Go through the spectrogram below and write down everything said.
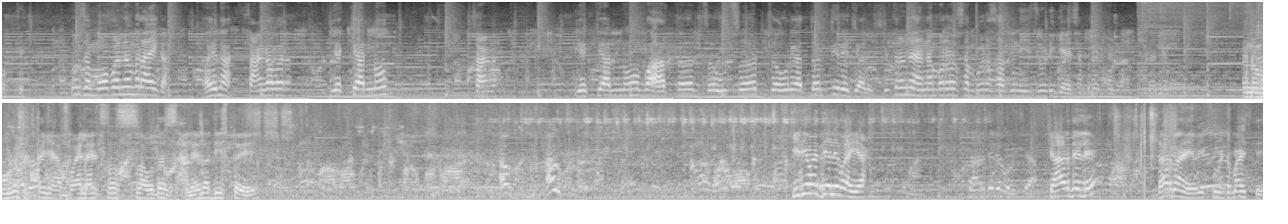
ओके. तुमचा मोबाईल नंबर आहे का? आहे ना. सांगा बरं. एक्क्याण्णव. सांगा. एक्क्याण्णव बहात्तर चौसष्ट चौऱ्याहत्तर त्रेचाळीस. मित्रांनो या नंबरवर संपर्क साधून ही जोडी घ्यायचा प्रयत्न करा. धन्यवाद. मित्रांनो, बघू शकता की ह्या बैलाचा सौदा झालेला दिसतोय. किती मध्ये दिले भैया चार दिले धर नाही एक मिनिट माहिती.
